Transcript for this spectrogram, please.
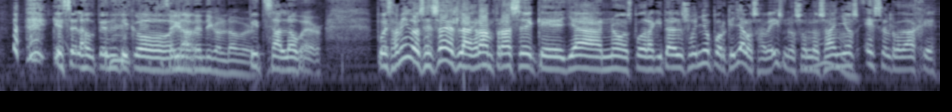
que es el auténtico, Soy un auténtico lover. pizza lover. Pues amigos, esa es la gran frase que ya no os podrá quitar el sueño porque ya lo sabéis, no son los Ah. años, es el rodaje.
